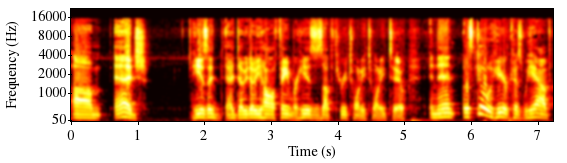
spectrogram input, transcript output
Um, Edge, he is a, a, WWE Hall of Famer. He is up through 2022. And then let's go here because we have,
